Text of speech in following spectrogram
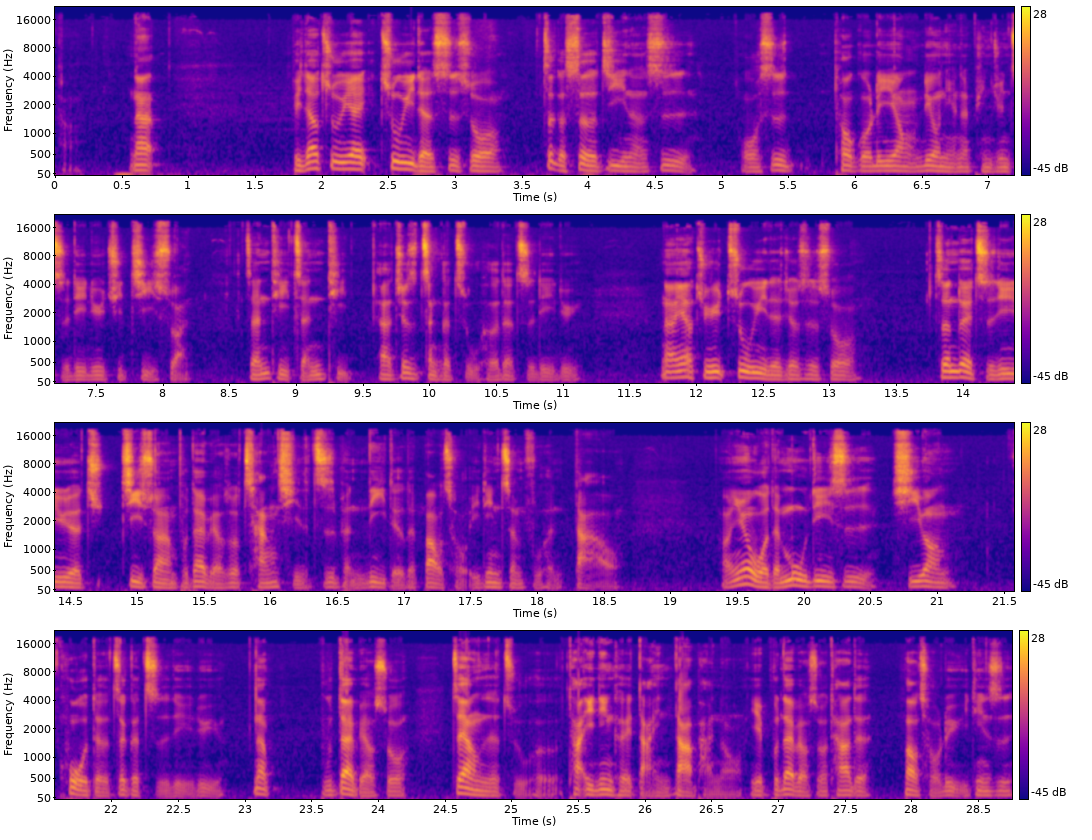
好，那。比较注意注意的是说，这个设计呢是我是透过利用六年的平均值利率去计算整体整体呃就是整个组合的值利率。那要去注意的就是说，针对值利率的计算，不代表说长期的资本利得的报酬一定增幅很大哦。啊，因为我的目的是希望获得这个值利率，那不代表说这样子的组合它一定可以打赢大盘哦，也不代表说它的报酬率一定是。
